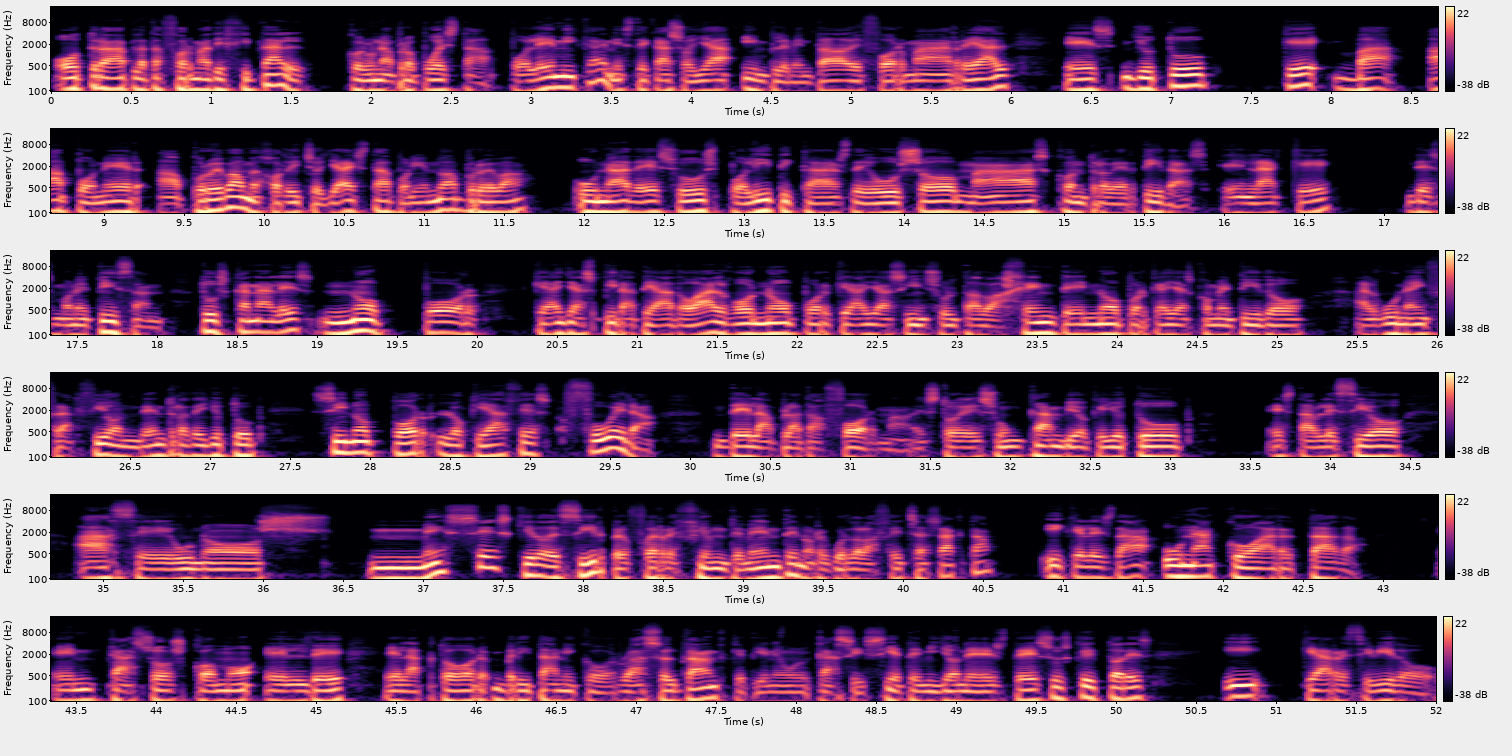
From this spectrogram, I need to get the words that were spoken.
Otra plataforma digital con una propuesta polémica, en este caso ya implementada de forma real, es YouTube, que va a poner a prueba, o mejor dicho, ya está poniendo a prueba una de sus políticas de uso más controvertidas, en la que desmonetizan tus canales no por que hayas pirateado algo, no porque hayas insultado a gente, no porque hayas cometido alguna infracción dentro de YouTube, sino por lo que haces fuera de la plataforma. Esto es un cambio que YouTube estableció hace unos meses, quiero decir, pero fue recientemente, no recuerdo la fecha exacta, y que les da una coartada en casos como el de el actor británico Russell Brand, que tiene casi 7 millones de suscriptores y que ha recibido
